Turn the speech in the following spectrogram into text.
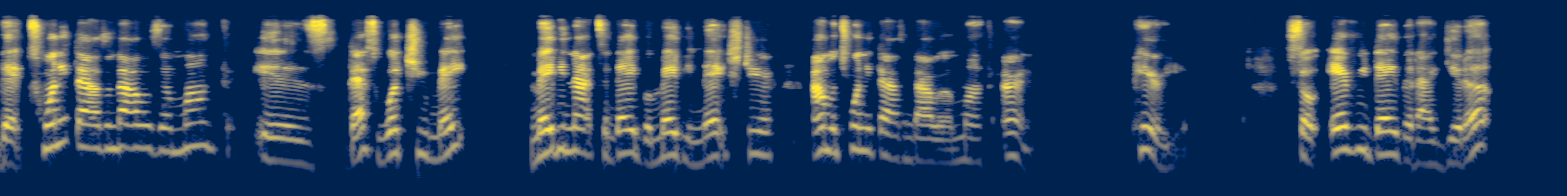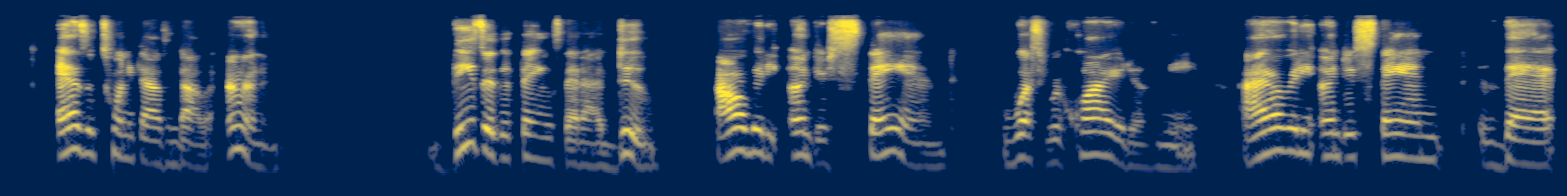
that $20,000 a month is that's what you make, maybe not today, but maybe next year, I'm a $20,000 a month earner, period. So every day that I get up as a $20,000 earner, these are the things that I do I already understand what's required of me. I already understand that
